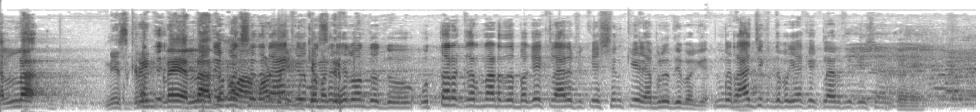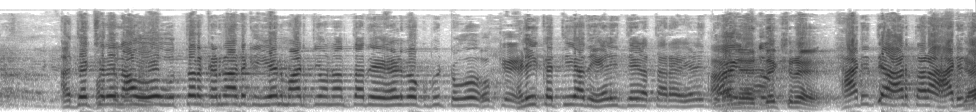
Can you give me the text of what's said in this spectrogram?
ಎಲ್ಲ ನೀ ಸ್ಕ್ರೀನ್ ಪ್ಲೇ ಎಲ್ಲ ಅದನ್ನು ಮುಖ್ಯಮಂತ್ರಿ. ಹೇಳುವಂತದ್ದು ಉತ್ತರ ಕರ್ನಾಟಕದ ಬಗ್ಗೆ ಕ್ಲಾರಿಫಿಕೇಶನ್ ಕೇಳಿ ಅಭಿವೃದ್ಧಿ ಬಗ್ಗೆ. ನಿಮ್ಗೆ ರಾಜ್ಯದ ಬಗ್ಗೆ ಯಾಕೆ ಕ್ಲಾರಿಫಿಕೇಶನ್ ಅಧ್ಯಕ್ಷರೇ ನಾವು ಉತ್ತರ ಕರ್ನಾಟಕ ಏನ್ ಮಾಡ್ತೀವಿ ಅನ್ನೋಂಥದ್ದು ಹೇಳ್ಬೇಕು ಬಿಟ್ಟು. ಹಳಿ ಕತ್ತಿ ಅದು ಹೇಳಿದ್ದೆ ಹೇಳ್ತಾರ ಹೇಳಿದ್ದೆ ಅಧ್ಯಕ್ಷರೇ ಹಾಡಿದ್ದೆ ಆಡ್ತಾರ ಹಾಡಿದ್ದೆ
